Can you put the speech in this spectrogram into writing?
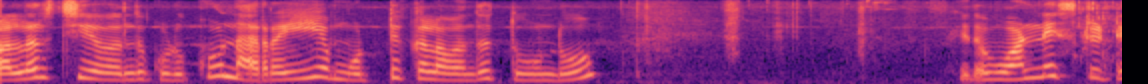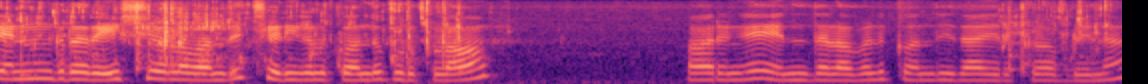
வளர்ச்சியை வந்து கொடுக்கும். நிறைய மொட்டுக்களை வந்து தூண்டும். இதை ஒன் இஸ்டு டென்னுங்கிற ரேஷியோவில் வந்து செடிகளுக்கு வந்து கொடுக்கலாம். பாருங்கள் எந்த லெவலுக்கு வந்து இதாக இருக்குது அப்படின்னு.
